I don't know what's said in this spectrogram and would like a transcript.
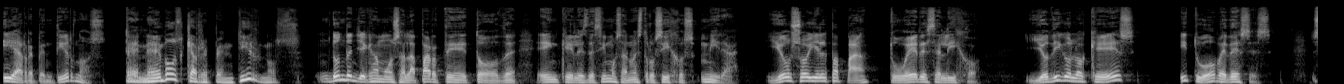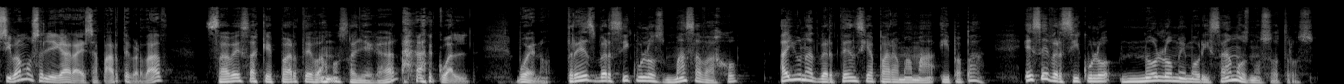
y arrepentirnos. Tenemos que arrepentirnos. ¿Dónde llegamos a la parte, Todd, en que les decimos a nuestros hijos, mira, yo soy el papá, tú eres el hijo. Yo digo lo que es y tú obedeces. Si vamos a llegar a esa parte, ¿verdad? ¿Sabes a qué parte vamos a llegar? ¿A cuál? Bueno, tres versículos más abajo hay una advertencia para mamá y papá. Ese versículo no lo memorizamos nosotros,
